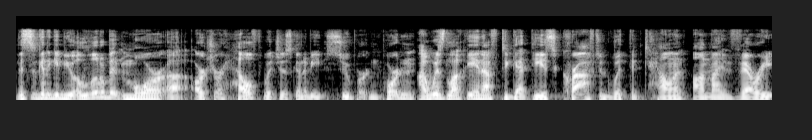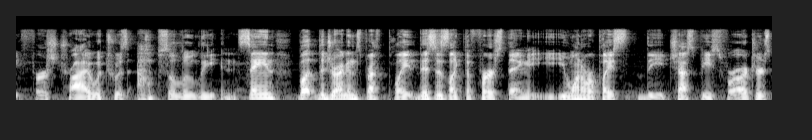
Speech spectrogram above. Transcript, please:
This is going to give you a little bit more uh, archer health which is going to be super important. I was lucky enough to get these crafted with the talent on my very first try which was absolutely insane. But the dragon's breath plate this is like the first thing. You want to replace the chest piece for archers.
